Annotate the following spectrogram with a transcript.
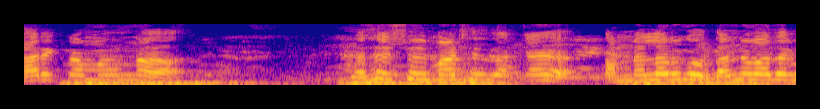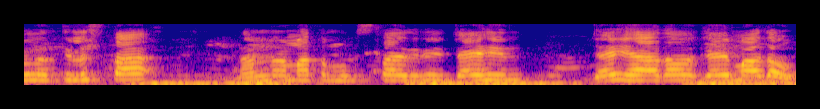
ಕಾರ್ಯಕ್ರಮವನ್ನು ಯಶಸ್ವಿ ಮಾಡಿಸಿದ್ದಕ್ಕೆ ತಮ್ಮೆಲ್ಲರಿಗೂ ಧನ್ಯವಾದಗಳನ್ನು ತಿಳಿಸ್ತಾ ನನ್ನ ಮಾತು ಮುಗಿಸ್ತಾ ಇದ್ದೀನಿ ಜೈ ಹಿಂದ್, ಜೈ ಯಾದವ್, ಜೈ ಮಾಧವ್.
